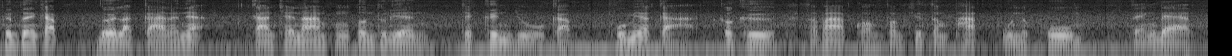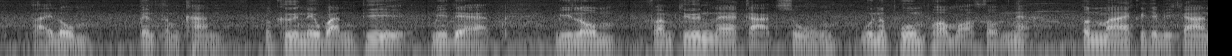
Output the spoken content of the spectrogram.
เพื่อนๆครับ โดยหลักการแล้วเนี่ย การใช้น้ำของต้นทุเรียนจะขึ้นอยู่กับภูมิอากาศก็คือสภาพของความชื้นสัมผัส อุณหภูมิ แสงแดด สายลมเป็นสำคัญ ก็คือในวันที่มีแดด มีลม ความชื้นในอากาศสูง อุณหภูมิพอเหมาะสมเนี่ย ต้นไม้ก็จะมีการ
